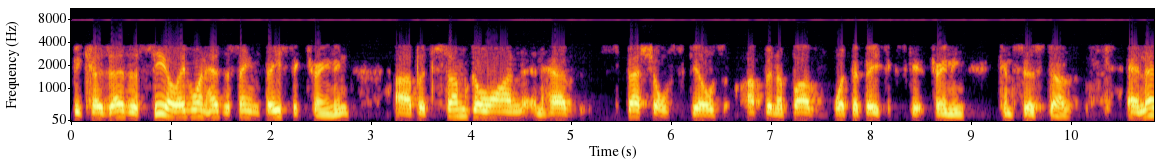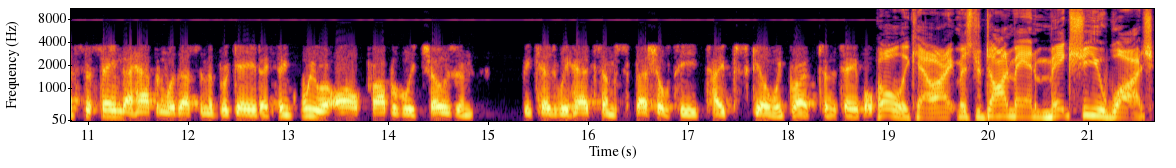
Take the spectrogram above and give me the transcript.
because as a SEAL, everyone has the same basic training, uh, but some go on and have special skills up and above what the basic training consists of. And that's the same that happened with us in the brigade. I think we were all probably chosen because we had some specialty type skill we brought to the table. Holy cow. All right, Mr. Don Mann, make sure you watch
